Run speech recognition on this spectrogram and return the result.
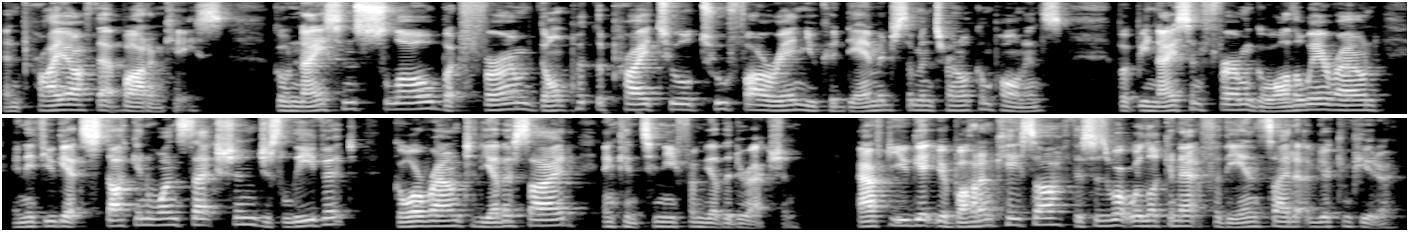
and pry off that bottom case. Go nice and slow but firm. Don't put the pry tool too far in. You could damage some internal components, but be nice and firm. Go all the way around. And if you get stuck in one section, just leave it, go around to the other side, and continue from the other direction. After you get your bottom case off, this is what we're looking at for the inside of your computer.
